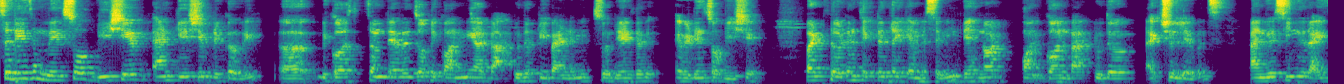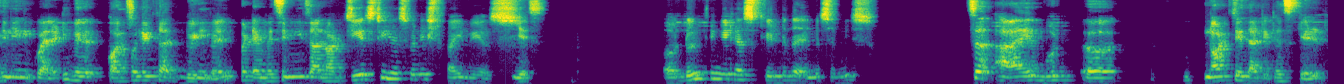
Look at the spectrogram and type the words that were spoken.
So there is a mix of V-shaped and K-shaped recovery uh, because some levels of economy are back to the pre-pandemic, so there is a evidence of V-shape. But certain sectors like MSME, they have not gone back to the actual levels, and we are seeing a rise in inequality where corporates are doing well, but MSMEs are not. GST has finished five years. Yes. Uh, do you think it has killed the MSMEs? So I would uh, not say that it has killed.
